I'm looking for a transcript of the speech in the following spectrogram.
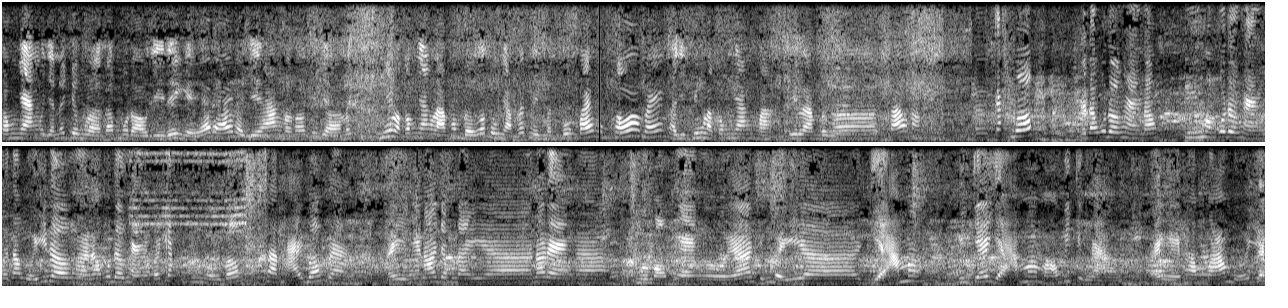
công nhân bây giờ nói chung là tao mua đồ gì đi ghẻ đấy là gì ăn rồi thôi. Chứ giờ nó, nếu mà công nhân làm không được có thu nhập đó thì mình buôn bán không khó bán. Tại vì cũng là công nhân mà đi làm được ờ, uh, 6 năm. Cắt bớt người đâu có đơn hàng đâu. Không có đơn hàng người ta quỷ đơn rồi đâu có đơn hàng phải cắt người bớt sa thải bớt ra. Tại vì nghe nói trong đây ờ, nó đang ờ, 11 ngàn người á, chuẩn bị giảm á, biên chế giảm á, mà không biết chừng nào. Tại vì thông báo bữa giờ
